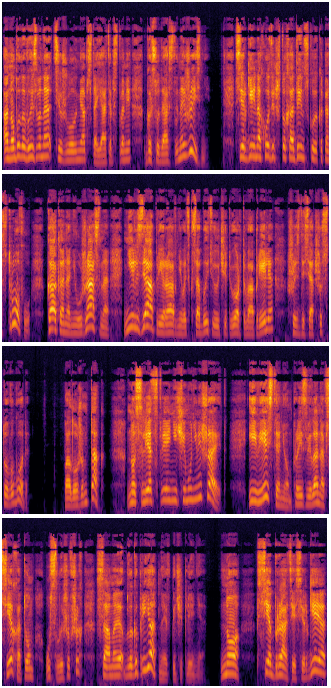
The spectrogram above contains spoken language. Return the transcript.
оно было вызвано тяжелыми обстоятельствами государственной жизни. Сергей находит, что Ходынскую катастрофу, как она не ужасна, нельзя приравнивать к событию 4 апреля 1966 года. Положим так. Но следствие ничему не мешает, и весть о нем произвела на всех, о том услышавших, самое благоприятное впечатление. Но все братья Сергея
